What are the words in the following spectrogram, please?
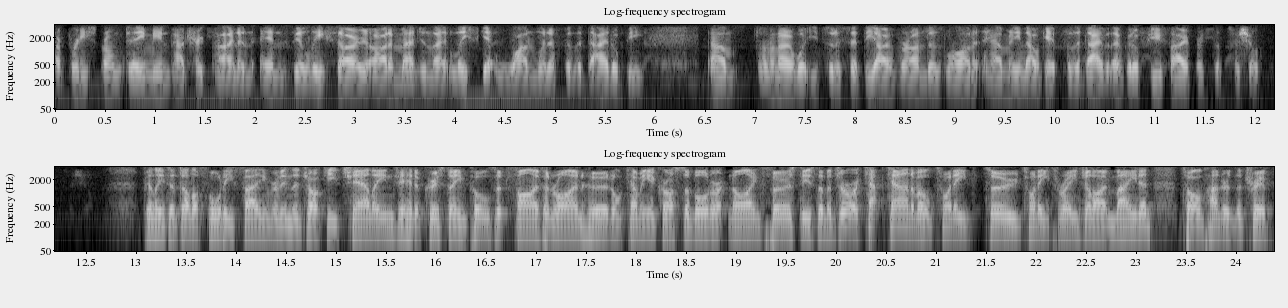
a pretty strong team in Patrick Payne and, and Billy. So I'd imagine they at least get one winner for the day. It'll be um, I don't know what you'd sort of set the over unders line at how many they'll get for the day, but they've got a few favourites, that's for sure. Billy's a dollar forty favourite in the Jockey Challenge ahead of Christine Puls at five and Ryan Hurdle coming across the border at nine. First is the Mildura Cup Carnival 22, 23 July maiden, 1200 the trip.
